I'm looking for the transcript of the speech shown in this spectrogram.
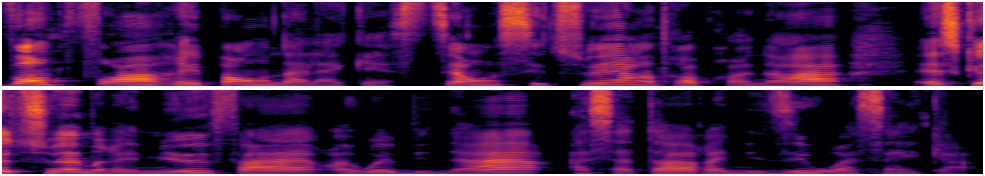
vont pouvoir répondre à la question si tu es entrepreneur, est-ce que tu aimerais mieux faire un webinaire à 7 heures, à midi ou à 5 heures?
